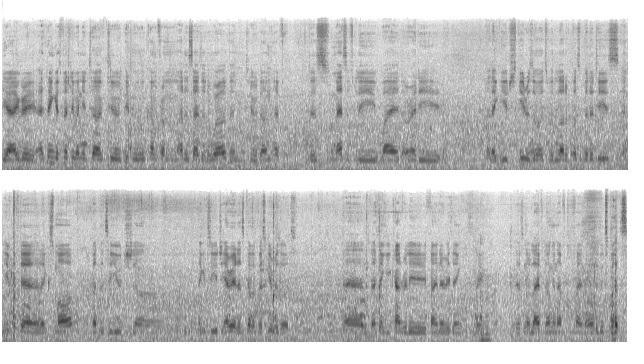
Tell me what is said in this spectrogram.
Yeah, I agree. I think especially when you talk to people who come from other sides of the world and who don't have this massively wide already like huge ski resorts with a lot of possibilities and even if they're like small but it's a huge uh, like it's a huge area that's covered by ski resorts and I think you can't really find everything. Like there's no life long enough to find all the good spots.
